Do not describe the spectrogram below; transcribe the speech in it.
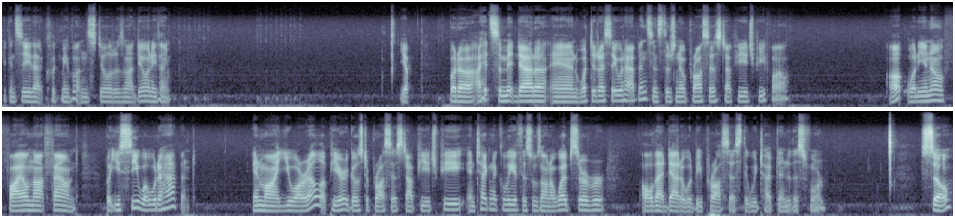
you can see that click me button still does not do anything. Yep. But uh, I hit submit data, and what did I say would happen since there's no process.php file? Oh, what do you know? File not found. But you see what would have happened. in my URL up here, it goes to process.php, and technically, if this was on a web server, all that data would be processed that we typed into this form. So,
